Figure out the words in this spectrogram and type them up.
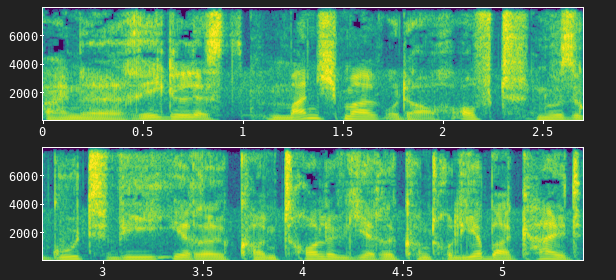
Eine Regel ist manchmal oder auch oft nur so gut wie ihre Kontrolle, wie ihre Kontrollierbarkeit.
